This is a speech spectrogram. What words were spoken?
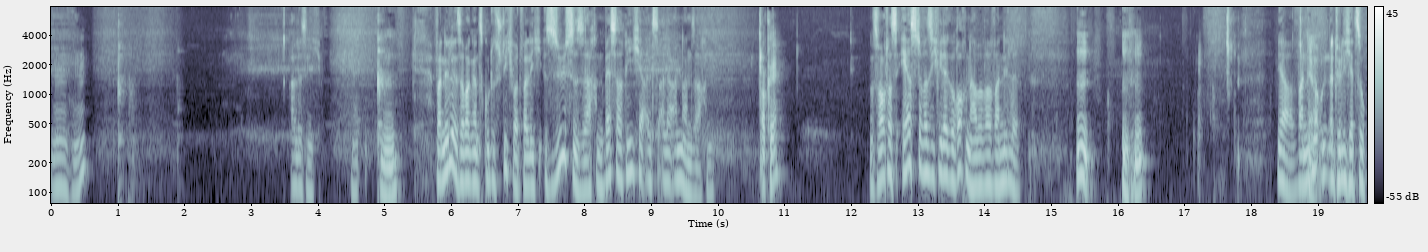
Mhm. Alles nicht. Mhm. Vanille ist aber ein ganz gutes Stichwort, weil ich süße Sachen besser rieche als alle anderen Sachen. Okay. Das war auch das erste, was ich wieder gerochen habe, war Vanille. Mhm. Mhm. Ja, Vanille ja. und natürlich jetzt so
